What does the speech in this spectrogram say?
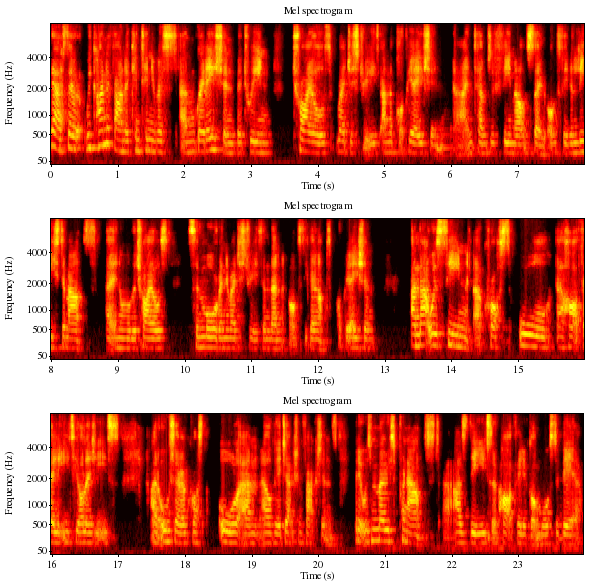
Yeah, so we kind of found a continuous um, gradation between trials, registries, and the population uh, in terms of females. So obviously the least amounts uh, in all the trials, some more in the registries, and then obviously going up to population. And that was seen across all uh, heart failure etiologies and also across all um, LV ejection fractions. But it was most pronounced as the sort of heart failure got more severe.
